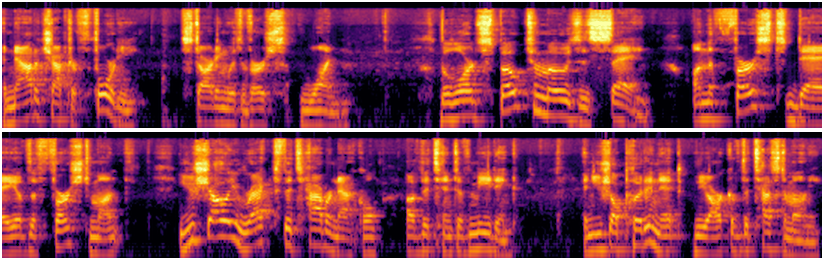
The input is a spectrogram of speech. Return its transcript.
And now to chapter 40, starting with verse 1. The Lord spoke to Moses, saying, On the first day of the first month, you shall erect the tabernacle of the tent of meeting, and you shall put in it the ark of the testimony,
